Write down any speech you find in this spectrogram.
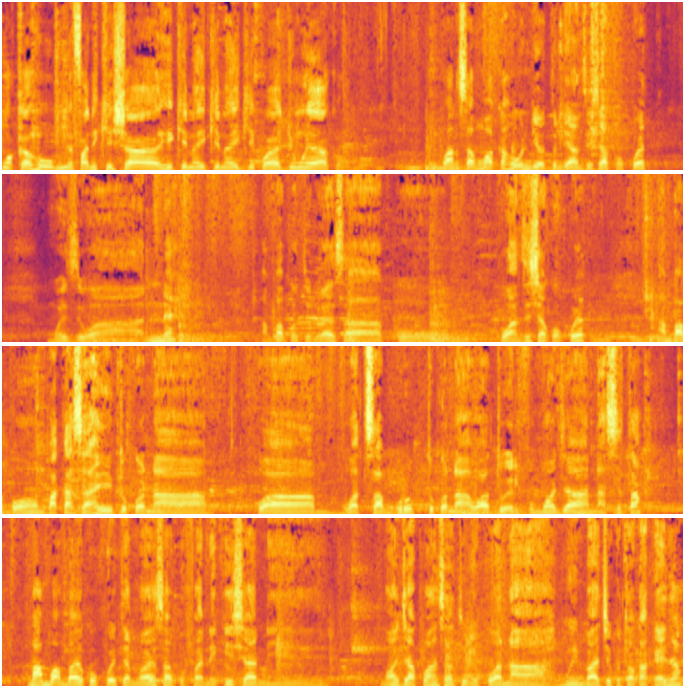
mwaka huu mmefanikisha hiki na hiki na hiki kwa jumuiya yako? Kwanza mwaka huu ndio tulianzisha Kokwet mwezi wa nne, ambapo tuliweza ku, kuanzisha Kokwet, ambapo mpaka saa hii tuko na kwa WhatsApp group tuko na watu elfu moja na sita. Mambo ambayo Kokwet ameweza kufanikisha ni moja, kwanza tulikuwa na mwimbaji kutoka Kenya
